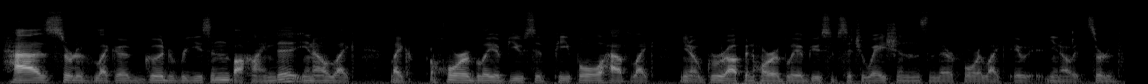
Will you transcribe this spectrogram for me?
has sort of like a good reason behind it you know like like horribly abusive people have like you know grew up in horribly abusive situations and therefore like it you know it's sort of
